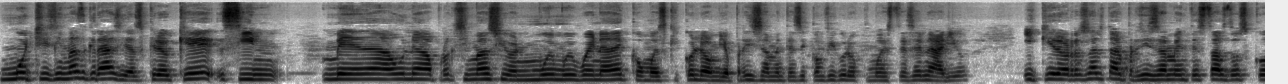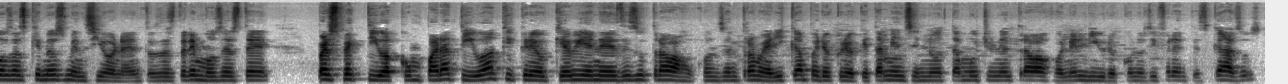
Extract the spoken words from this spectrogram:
Muchísimas gracias. Creo que sin me da una aproximación muy, muy buena de cómo es que Colombia precisamente se configuró como este escenario y quiero resaltar precisamente estas dos cosas que nos menciona. Entonces tenemos esta perspectiva comparativa que creo que viene desde su trabajo con Centroamérica, pero creo que también se nota mucho en el trabajo en el libro con los diferentes casos,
